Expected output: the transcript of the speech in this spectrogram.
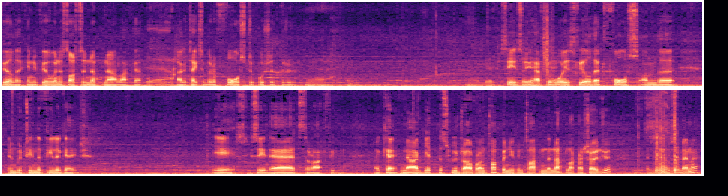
Feel that? Can you feel when it starts to nip now, like that? Yeah. Like it takes a bit of force to push it through. Yeah. See, so you have to always feel that force on the in between the feeler gauge. Yes, you see, that's the right feeling. Okay, now get the screwdriver on top and you can tighten the nut like I showed you. There's the spanner.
